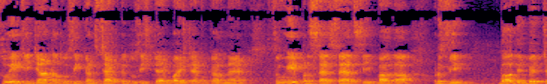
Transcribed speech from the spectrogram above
ਸੋ ਇਹ ਚੀਜ਼ਾਂ ਨਾਲ ਤੁਸੀਂ ਕਨਸੈਪਟ ਤੁਸੀਂ ਸਟੈਪ ਬਾਈ ਸਟੈਪ ਕਰਨਾ ਹੈ। ਸੋ ਇਹ ਪ੍ਰੋਸੈਸ ਹੈ ਰਸੀਬਾ ਦਾ। ਰਸੀਬਾ ਦੇ ਵਿੱਚ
